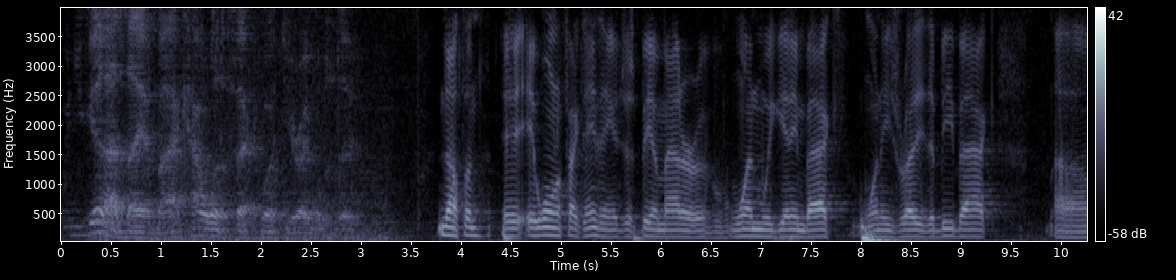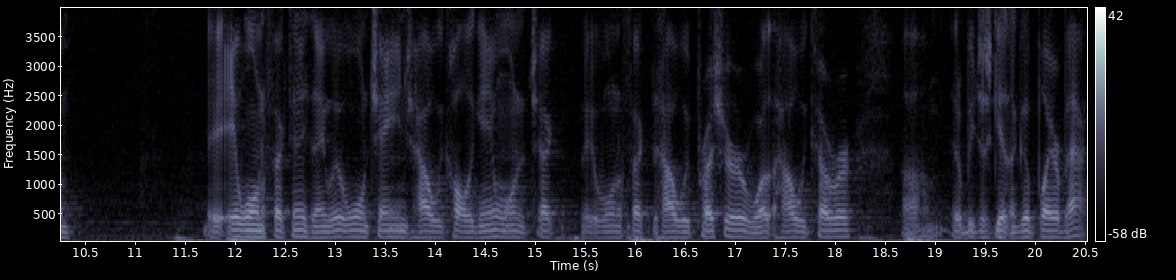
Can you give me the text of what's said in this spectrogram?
When you get Isaiah back, how will it affect what you're able to do? Nothing. It, it won't affect anything. It'll just be a matter of when we get him back, when he's ready to be back. Um, it, it won't affect anything. It won't change how we call the game. It won't check. It won't affect how we pressure or what, how we cover. Um, it'll be just getting a good player back.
